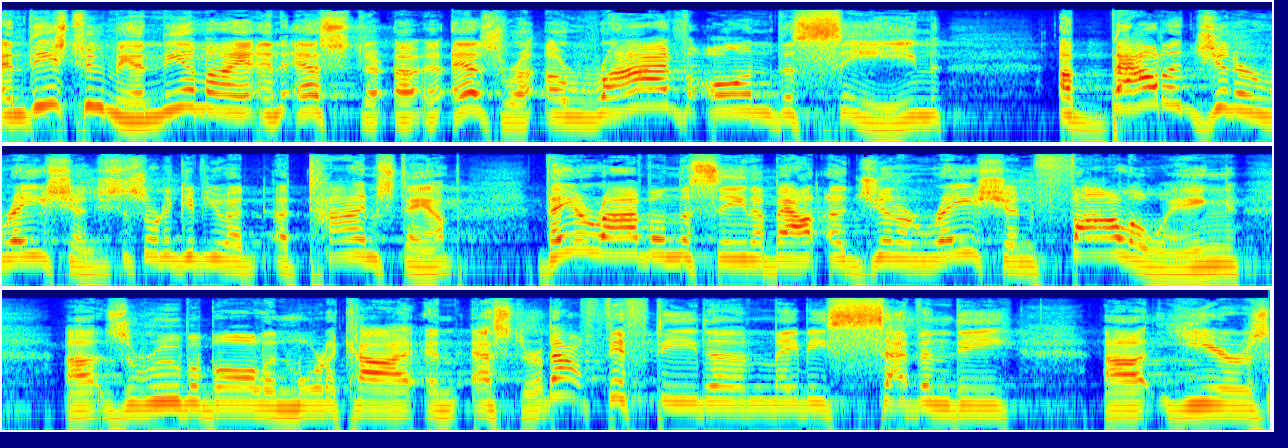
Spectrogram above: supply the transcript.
And these two men, Nehemiah and Esther, uh, Ezra, arrive on the scene about a generation, just to sort of give you a, a time stamp, they arrive on the scene about a generation following uh, Zerubbabel and Mordecai and Esther, about 50 to maybe 70 uh, years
